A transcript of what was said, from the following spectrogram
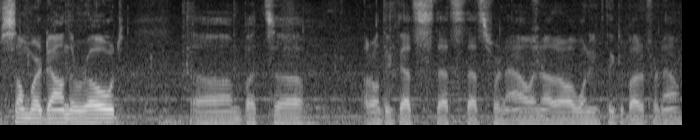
somewhere down the road, um, but uh, I don't think that's that's that's for now, and I, I won't even think about it for now.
